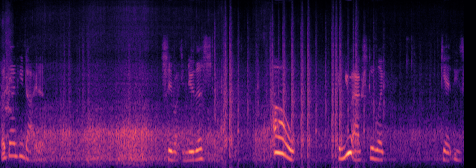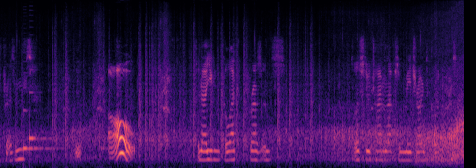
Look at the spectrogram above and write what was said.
But then he dyed it. see if I can do this. Oh! Can you actually, like, get these presents? Oh! So now you can collect presents. So let's do a time lapse of me trying to collect presents.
